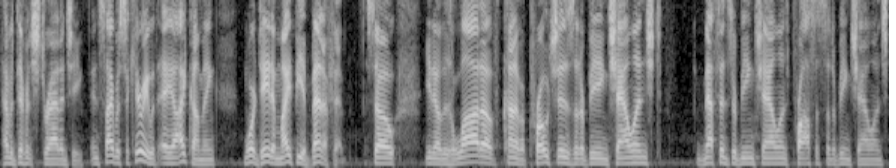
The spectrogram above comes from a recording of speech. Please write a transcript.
have a different strategy? In cybersecurity with AI coming, more data might be a benefit. So, you know, there's a lot of kind of approaches that are being challenged, methods are being challenged, processes that are being challenged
